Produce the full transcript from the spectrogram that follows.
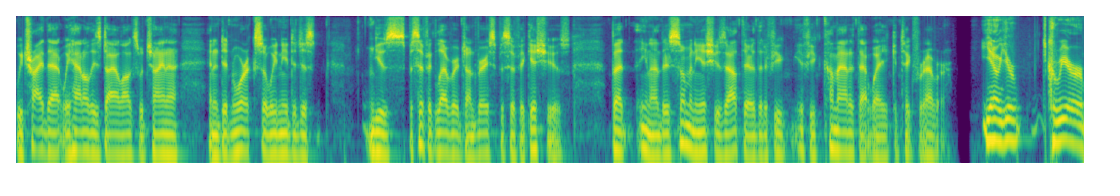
we tried that, we had all these dialogues with China, and it didn't work, so we need to just use specific leverage on very specific issues. But you know, there's so many issues out there that if you if you come at it that way, it could take forever. You know, your career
